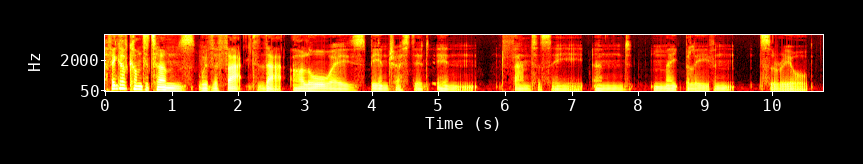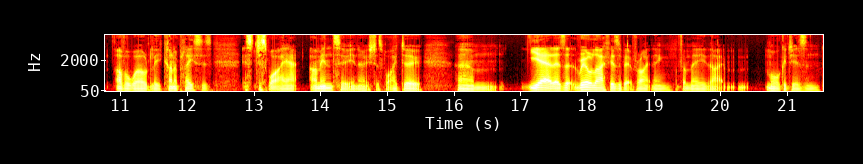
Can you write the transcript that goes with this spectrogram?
I think I've come to terms with the fact that I'll always be interested in fantasy and make believe and surreal, otherworldly kind of places. It's just what I I'm into, you know. It's just what I do. Um, yeah, there's a real life is a bit frightening for me, like mortgages and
